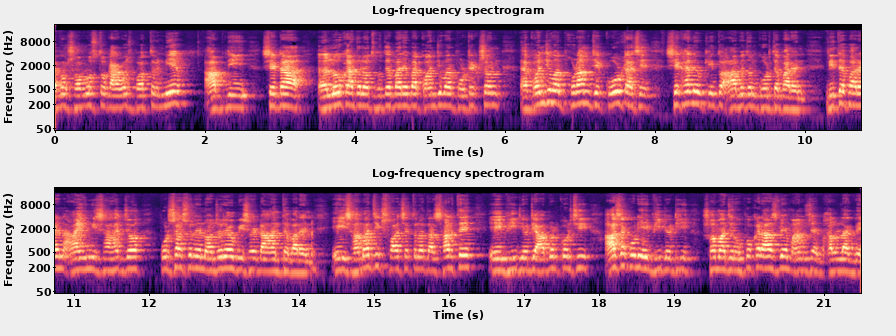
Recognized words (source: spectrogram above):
এবং সমস্ত কাগজপত্র নিয়ে আপনি সেটা লোক আদালত হতে পারে বা কনজিউমার প্রোটেকশন কনজিউমার ফোরাম যে কোর্ট আছে, সেখানেও কিন্তু আবেদন করতে পারেন। নিতে পারেন আইনি সাহায্য প্রশাসনের নজরেও বিষয়টা আনতে পারেন। এই সামাজিক সচেতনতার স্বার্থে এই ভিডিওটি আপলোড করছি। আশা করি এই ভিডিওটি সমাজের উপকার আসবে, মানুষের ভালো লাগবে।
